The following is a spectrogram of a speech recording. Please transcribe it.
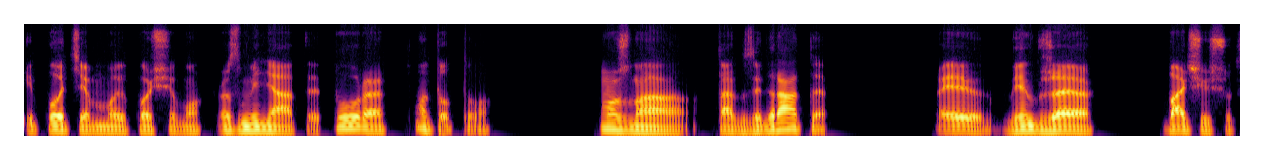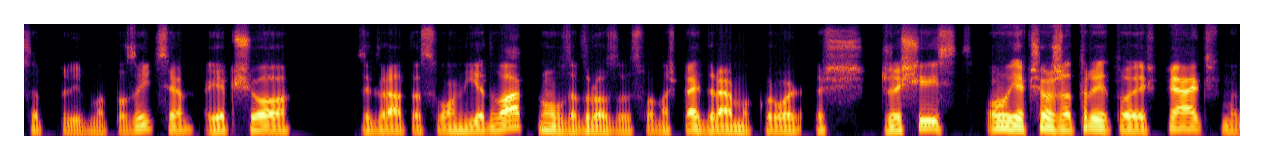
і потім ми хочемо розміняти тури. Ну, тобто можна так зіграти. І він вже бачить, що це потрібна позиція. Якщо зіграти слон Е2, ну, загрозою слон H5, граємо король G6. Ну, якщо G3, то F5, ми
